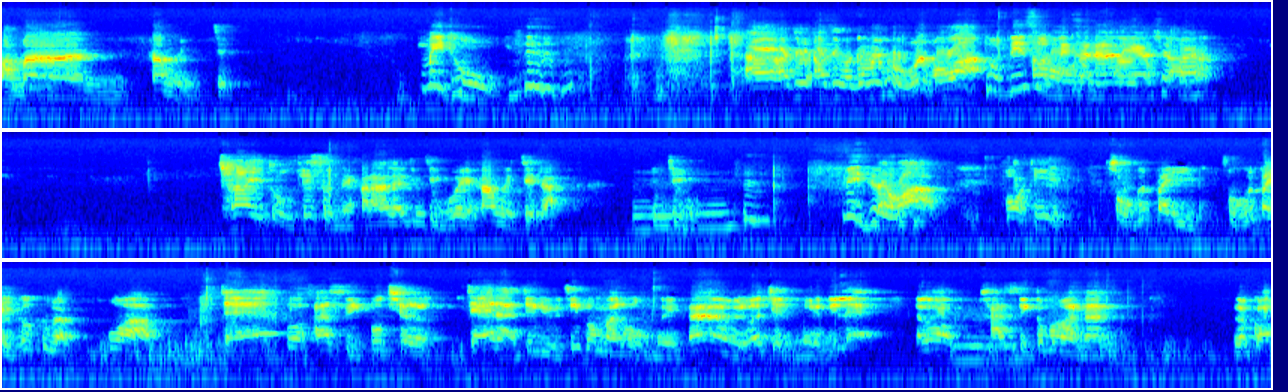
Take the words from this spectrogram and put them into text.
ประมาณห้าหมื่นเจ็ดไม่ถูกอ่าเอาจริงเอาจริงมันก็ไม่ถูกเว้ยเพราะว่าถูกที่สุดในคณะแล้วใช่ปะใช่ถูกที่สุดในคณะแล้วจริงๆเว้ยห้าหมื่นเจ็ดอะจริงไม่ถูกแต่ว่าพวกที่ สูงขึ้นไปอีก สูงขึ้นไปอีกก็คือแบบพวกแจ๊สพวกคลาสสิกพวกเชิงแจ๊สอาจจะอยู่ที่ประมาณหกหมื่นห้าหรือว่าเจ็ดหมื่นนี่แหละ แล้วก็คลาสสิกก็ประมาณนั้น แล้วก็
